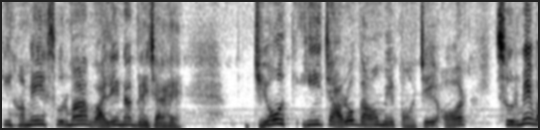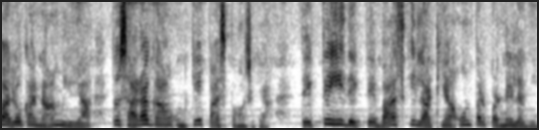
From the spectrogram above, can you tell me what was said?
कि हमें सुरमा वाले न भेजा है। ज्यों ही चारों गाँव में पहुँचे और सुरमे वालों का नाम लिया तो सारा गाँव उनके पास पहुँच गया। देखते ही देखते बाँस की लाठियाँ उन पर पड़ने लगी।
